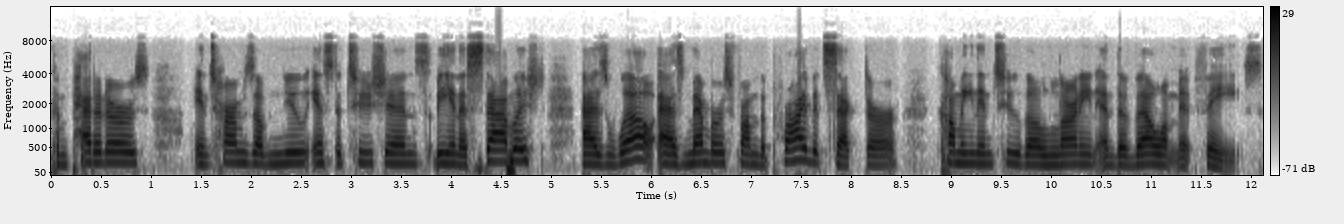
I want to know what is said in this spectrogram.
competitors in terms of new institutions being established as well as members from the private sector coming into the learning and development phase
